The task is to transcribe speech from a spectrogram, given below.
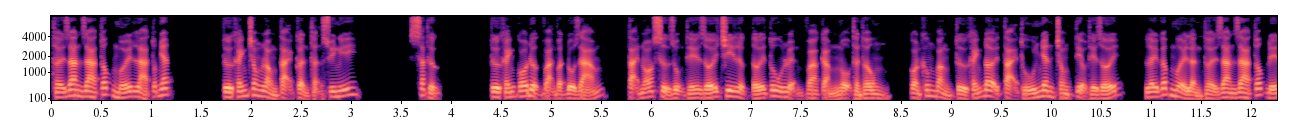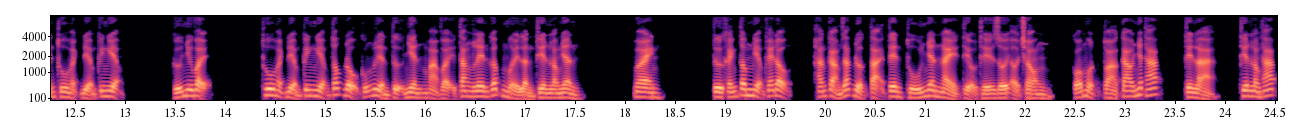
thời gian gia tốc mới là tốt nhất. Từ khánh trong lòng tại cẩn thận suy nghĩ. Xác thực, từ khánh có được vạn vật đồ giám, tại nó sử dụng thế giới chi lực tới tu luyện và cảm ngộ thần thông còn không bằng từ khánh đợi tại thú nhân trong tiểu thế giới, lấy gấp mười lần thời gian gia tốc đến thu hoạch điểm kinh nghiệm. Cứ như vậy, thu hoạch điểm kinh nghiệm tốc độ cũng liền tự nhiên mà vậy tăng lên gấp mười lần thiên long nhân. Vê anh, từ khánh tâm niệm khẽ động, hắn cảm giác được tại tên thú nhân này tiểu thế giới ở trong, có một tòa cao nhất tháp, tên là thiên long tháp.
